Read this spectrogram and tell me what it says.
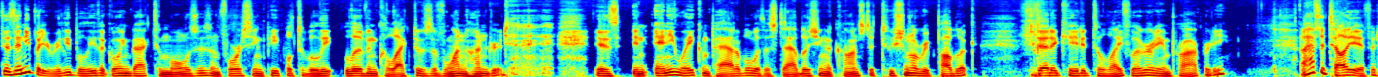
Does anybody really believe that going back to Moses and forcing people to believe, live in collectives of 100 is in any way compatible with establishing a constitutional republic dedicated to life, liberty, and property? I have to tell you, if it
